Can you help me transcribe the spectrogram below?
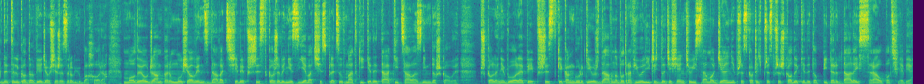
gdy tylko dowiedział się, że zrobił bachora. Młody O'Jumper musiał więc dawać z siebie wszystko, żeby nie zjebać się z pleców matki, kiedy tak i cała z nim do szkoły. W szkole nie było lepiej. Wszystkie kangurki już dawno potrafiły liczyć do dziesięciu i samodzielnie przeskoczyć przez przeszkody, kiedy to Peter dalej srał pod siebie.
